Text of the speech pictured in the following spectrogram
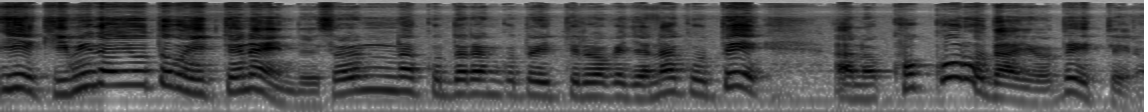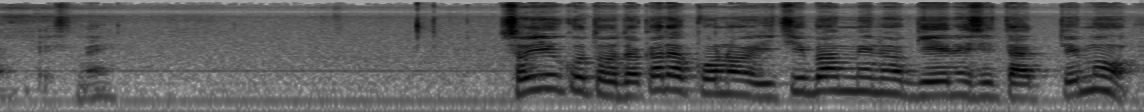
いえ君だよとも言ってないんでそんなくだらんこと言ってるわけじゃなくてあの心だよで言ってるんですね。そういうことだからこの1番目の芸にしたっても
